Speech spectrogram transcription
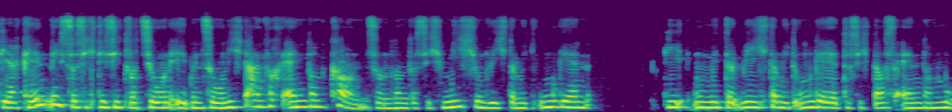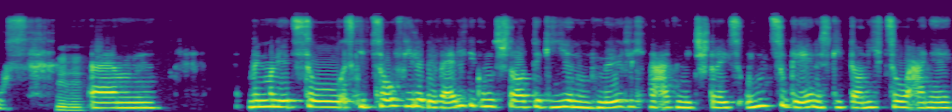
die Erkenntnis, dass ich die Situation eben so nicht einfach ändern kann, sondern dass ich mich und wie ich damit umgehen mit, wie ich damit umgehe, dass ich das ändern muss. Mhm. Ähm, wenn man jetzt so, es gibt so viele Bewältigungsstrategien und Möglichkeiten, mit Stress umzugehen. Es gibt da nicht so eine,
